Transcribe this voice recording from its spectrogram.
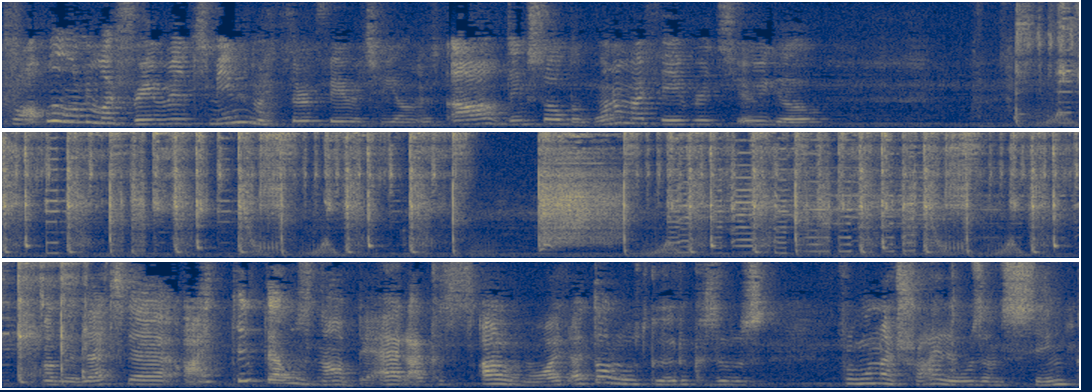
Probably one of my favorites. Maybe my third favorite, to be honest. I don't think so, but one of my favorites. Here we go. Okay, that's that. I think that was not bad. I, cause I don't know. I, I thought it was good because it was from when I tried it, it was on sync.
